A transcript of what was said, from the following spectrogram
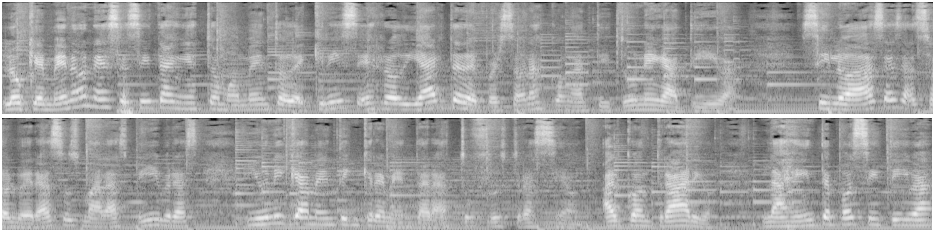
Lo que menos necesitas en estos momentos de crisis es rodearte de personas con actitud negativa. Si lo haces, absolverás sus malas vibras y únicamente incrementarás tu frustración. Al contrario, la gente positiva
